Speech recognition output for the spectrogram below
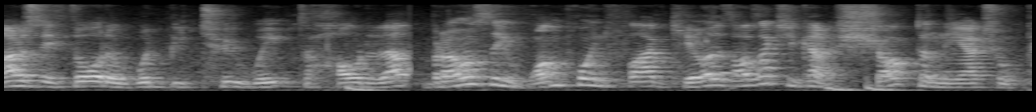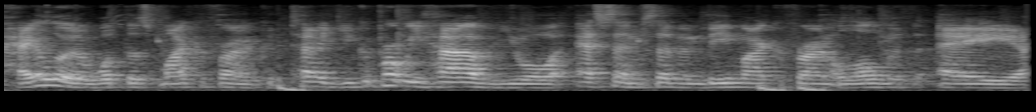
I honestly thought it would be too weak to hold it up, but honestly 1.5 kilos, I was actually kind of shocked on the actual payload of what this microphone could take. You could probably have your SM7B microphone along with a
